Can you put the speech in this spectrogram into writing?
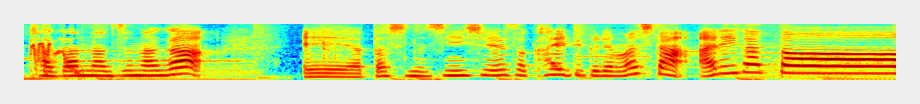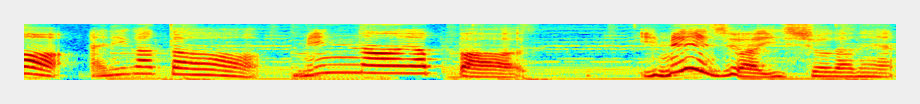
かがなずながえー、私の新種予想書いてくれました。ありがとう。ありがとう。みんなやっぱイメージは一緒だね。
